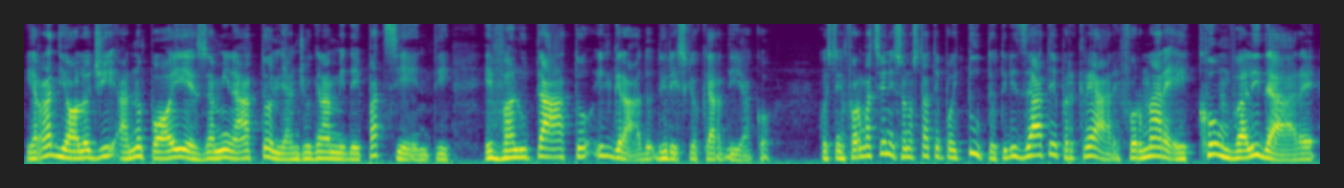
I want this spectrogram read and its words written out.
I radiologi hanno poi esaminato gli angiogrammi dei pazienti e valutato il grado di rischio cardiaco. Queste informazioni sono state poi tutte utilizzate per creare, formare e convalidare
